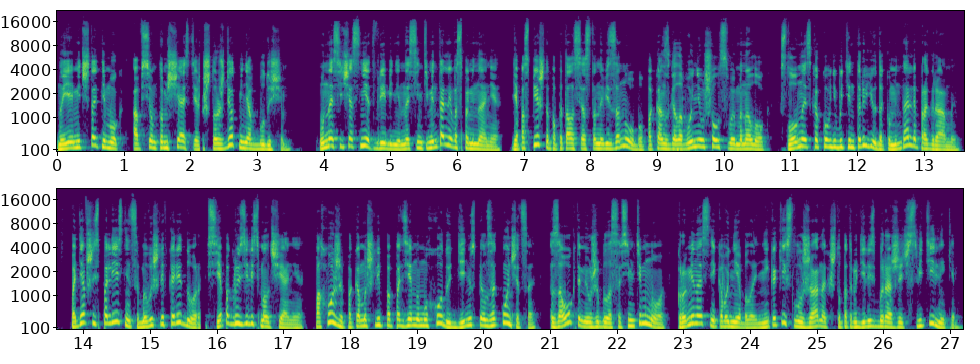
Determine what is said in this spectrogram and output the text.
Но я мечтать не мог о всем том счастье, что ждет меня в будущем. У нас сейчас нет времени на сентиментальные воспоминания. Я поспешно попытался остановить Занобу, пока он с головой не ушел в свой монолог, словно из какого-нибудь интервью документальной программы. Поднявшись по лестнице, мы вышли в коридор. Все погрузились в молчание. Похоже, пока мы шли по подземному ходу, день успел закончиться. За окнами уже было совсем темно. Кроме нас никого не было, никаких служанок, что потрудились бы разжечь светильники.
